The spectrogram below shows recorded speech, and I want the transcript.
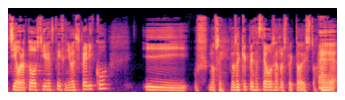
si ahora todos tienen este diseño esférico y no sé, no sé qué pensaste vos al respecto de esto. Eh,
